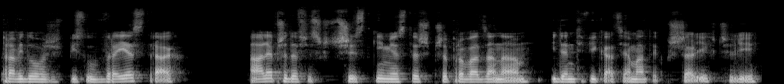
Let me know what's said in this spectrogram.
prawidłowość wpisów w rejestrach, ale przede wszystkim jest też przeprowadzana identyfikacja matek pszczelich, czyli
